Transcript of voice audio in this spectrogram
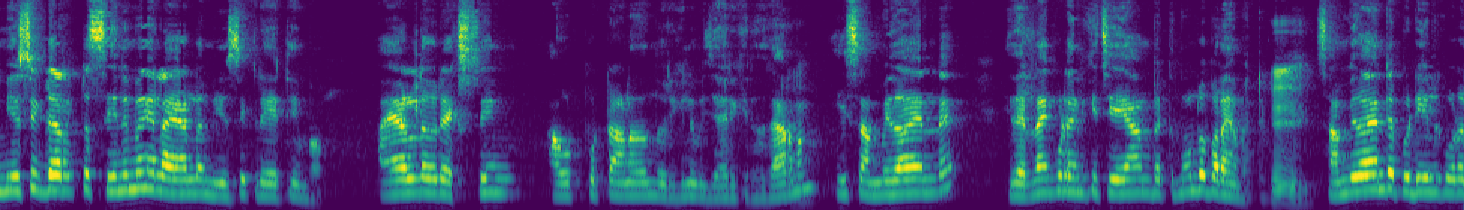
മ്യൂസിക് ഡയറക്ടർ സിനിമയിൽ അയാളുടെ മ്യൂസിക് ക്രിയേറ്റ് ചെയ്യുമ്പോൾ അയാളുടെ ഒരു എക്സ്ട്രീം ഔട്ട്പുട്ട് ആണെന്ന് ഒരിക്കലും വിചാരിക്കരുത്. കാരണം ഈ സംവിധായകന്റെ ഇതെല്ലാം കൂടെ എനിക്ക് ചെയ്യാൻ പറ്റുന്നതുകൊണ്ട് പറയാൻ പറ്റും. സംവിധായകന്റെ പിടിയിൽ കൂടെ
